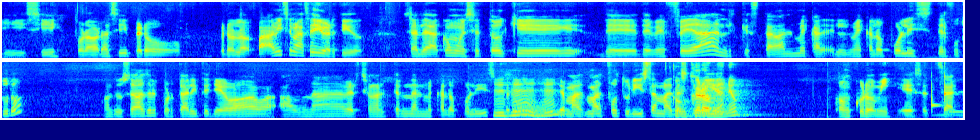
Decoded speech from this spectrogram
Y sí, por ahora sí, pero, pero a mí se me hace divertido. O sea, le da como ese toque de, de BFA en el que estaba el, meca- el Mecalópolis del futuro. Cuando usabas el portal y te llevaba a una versión alterna del Mecalópolis, Ujú, pero ya más, más futurista, más Con. Chromie, ¿no? Con Chromie, eso, exacto.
